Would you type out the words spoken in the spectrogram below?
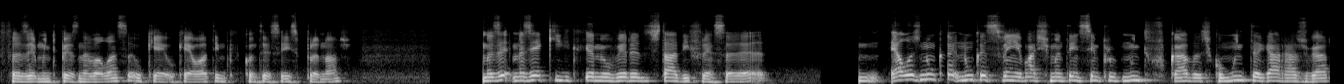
fazer muito peso na balança, o que é, o que é ótimo que aconteça isso para nós. Mas é, mas é aqui que, a meu ver, está a diferença. Elas nunca, nunca se vêm abaixo, mantêm sempre muito focadas, com muita garra a jogar,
